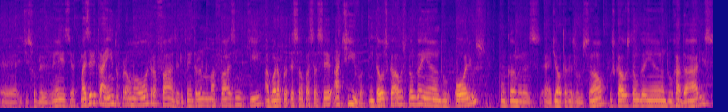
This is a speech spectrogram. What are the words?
é, de sobrevivência, mas ele está indo para uma outra fase, ele está entrando numa fase em que agora a proteção passa a ser ativa. Então os carros estão ganhando óleos com câmeras é, de alta resolução. Os carros estão ganhando radares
